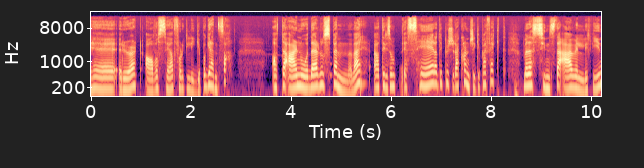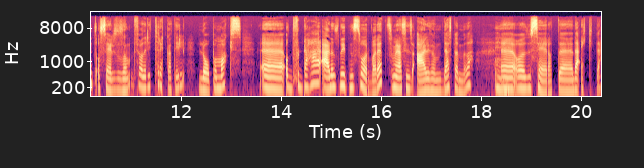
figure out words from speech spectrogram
eh, rørt av å se at folk ligger på grensa. At det er noe, det er noe spennende der. At de liksom, jeg ser at de pusher. Det er kanskje ikke perfekt, men jeg syns det er veldig fint å se liksom sånn Fader, de trøkka til, lå på maks. Eh, og for der er det en sånn liten sårbarhet som jeg syns er liksom Det er spennende, da. Mm. Eh, og du ser at det, det er ekte.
